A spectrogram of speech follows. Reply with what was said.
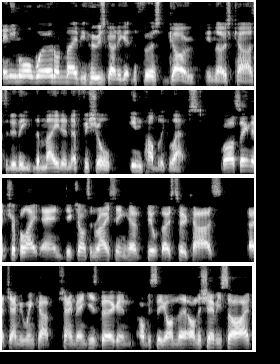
Any more word on maybe who's going to get the first go in those cars to do the, the maiden official in public laps? Well, seeing that Triple Eight and Dick Johnson Racing have built those two cars, uh, Jamie Whincup, Shane Van Gisbergen, obviously on the on the Chevy side,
